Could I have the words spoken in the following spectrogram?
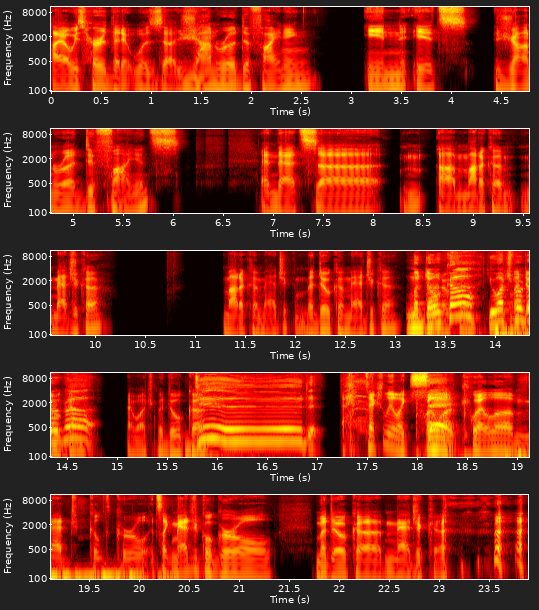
I always heard that it was uh, genre defining in its genre defiance, and that's uh, uh, Madoka Magica. Madoka Magic, Madoka Magica. Madoka? Madoka? You watch Madoka? Madoka? I watch Madoka. Dude. It's actually like Puella. Puella Magical Girl. It's like Magical Girl Madoka Magica.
